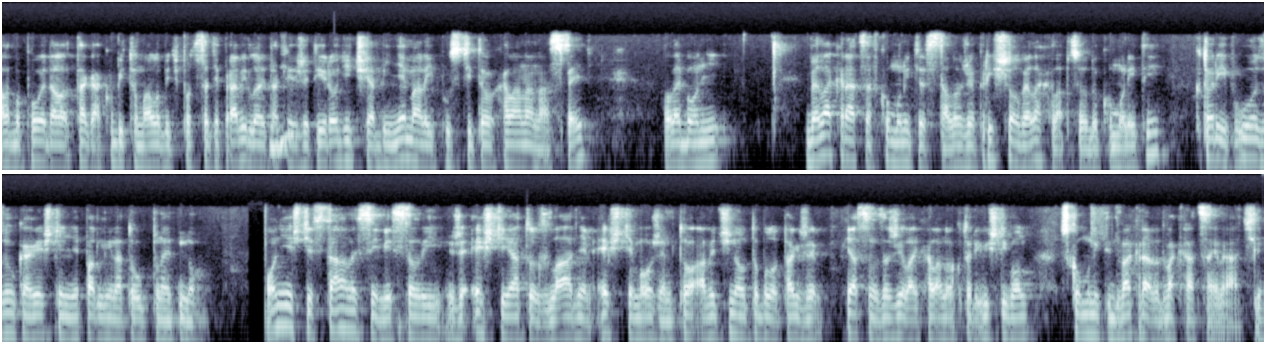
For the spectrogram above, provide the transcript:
alebo povedal tak, ako by to malo byť. V podstate pravidlo je také, mm-hmm. že tí rodičia by nemali pustiť toho chalana naspäť, lebo ni- veľakrát sa v komunite stalo, že prišlo veľa chlapcov do komunity, ktorí v úvodzovkách ešte nepadli na to úplné dno. Oni ešte stále si mysleli, že ešte ja to zvládnem, ešte môžem to a väčšinou to bolo tak, že ja som zažil aj chalanov, ktorí vyšli von z komunity dvakrát a dvakrát sa aj vrátili.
